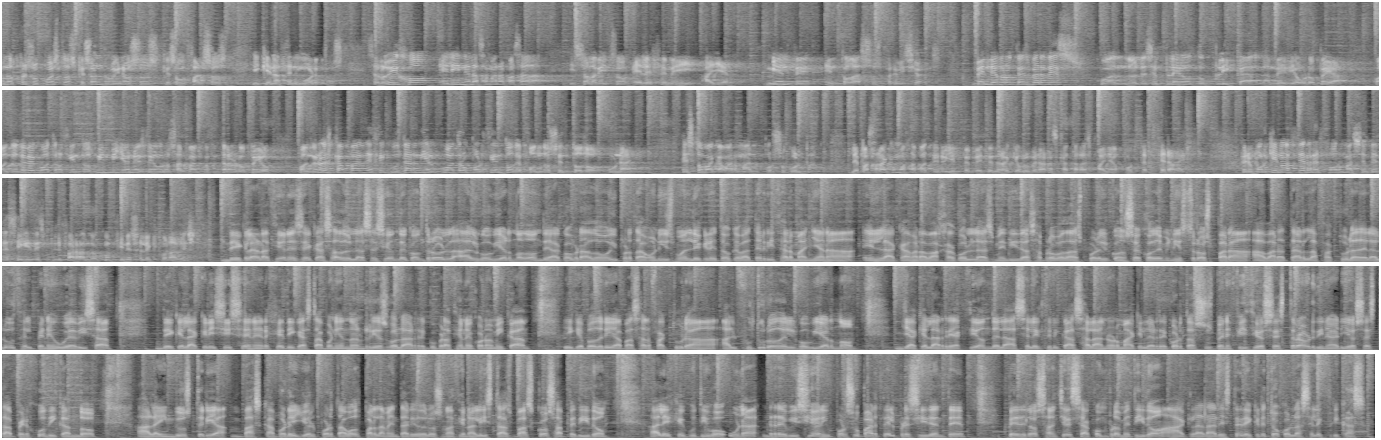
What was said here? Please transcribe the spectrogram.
unos presupuestos que son ruinosos, que son falsos y que nacen muertos. Se lo dijo el INE la semana pasada y se lo ha dicho el FMI ayer. Miente en todas sus previsiones. Vende brotes verdes cuando el desempleo duplica la media europea, cuando debe 400.000 millones de euros al Banco Central Europeo, cuando no es capaz de ejecutar ni el 4% de fondos en todo un año. Esto va a acabar mal por su culpa. Le pasará como a Zapatero y el PP tendrá que volver a rescatar a España por tercera vez. Pero ¿por qué no hacer reformas en vez de seguir despilfarrando con fines electorales? Declaraciones de Casado en la sesión de control al gobierno donde ha cobrado hoy protagonismo el decreto que va a aterrizar mañana en la Cámara Baja con las medidas aprobadas por el Consejo de Ministros para abaratar la factura de la luz. El PNV avisa de que la crisis energética está poniendo en riesgo la recuperación económica y que podría pasar factura al futuro del gobierno, ya que la reacción de las eléctricas a la norma que le recorta sus beneficios extraordinarios está perjudicando a la industria vasca. Por ello, el portavoz parlamentario de los nacionalistas vascos ha pedido al Ejecutivo una revisión y por su parte el presidente Pedro Sánchez se ha comprometido a aclarar este decreto con las eléctricas.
